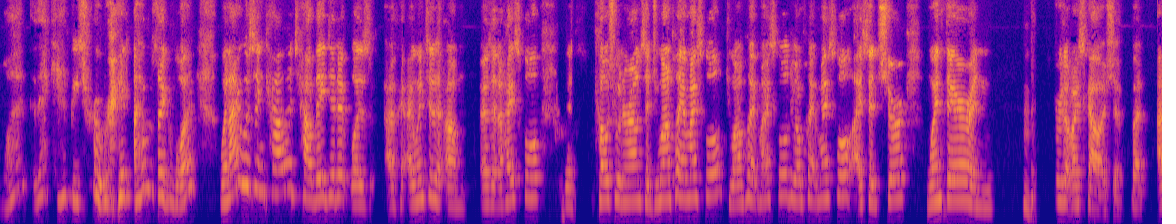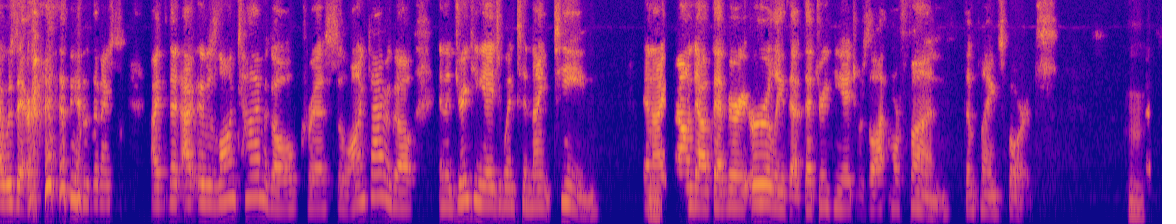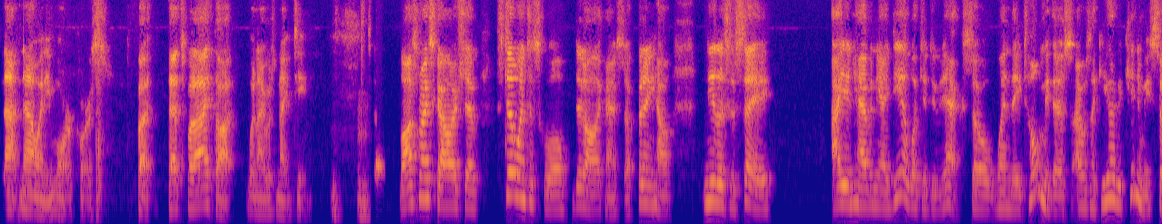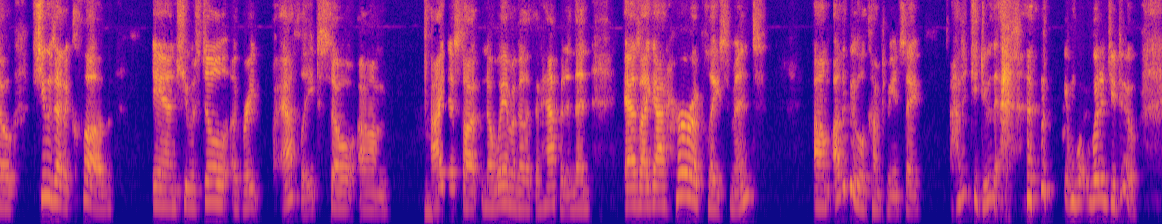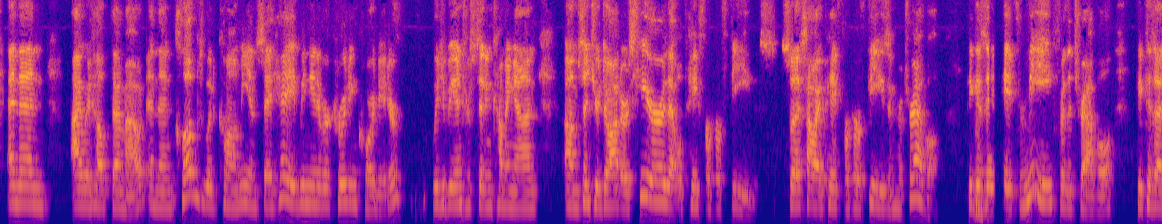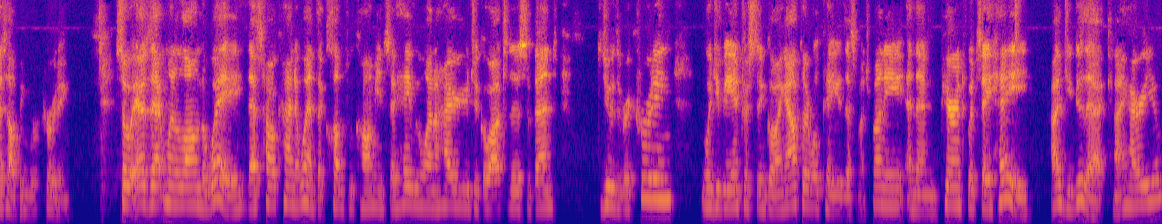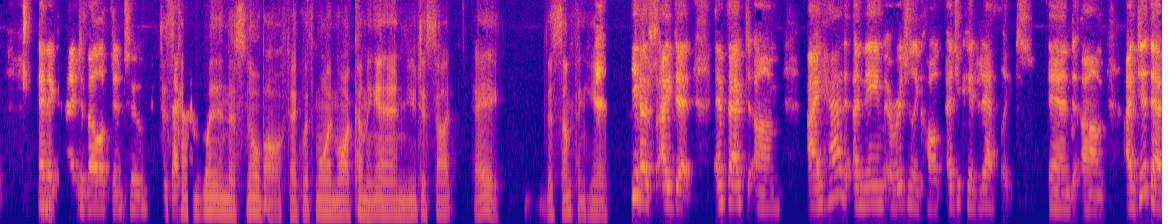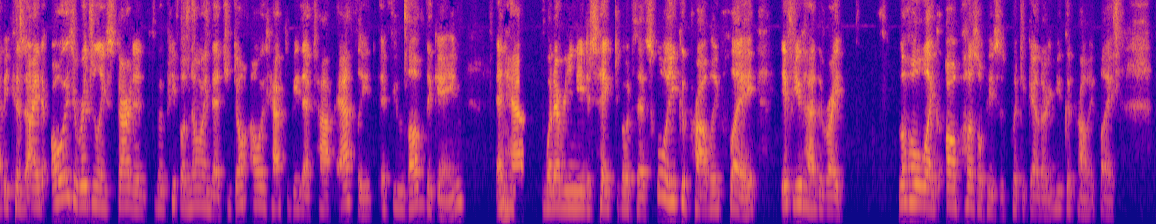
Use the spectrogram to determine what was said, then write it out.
what? That can't be true, right? I was like, what? When I was in college, how they did it was okay, I went to um I was at a high school. The coach went around and said, Do you want to play at my school? Do you want to play at my school? Do you want to play at my school? I said, sure. Went there and hmm. screwed up my scholarship, but I was there. then I I that I, it was a long time ago, Chris, a long time ago, and the drinking age went to 19. And mm. I found out that very early that that drinking age was a lot more fun than playing sports. Mm. Not now anymore, of course, but that's what I thought when I was 19. Mm. So, lost my scholarship, still went to school, did all that kind of stuff. But anyhow, needless to say, I didn't have any idea what to do next. So when they told me this, I was like, you gotta be kidding me. So she was at a club and she was still a great athlete. So um, hmm. I just thought, no way am I going to let that happen. And then as I got her a placement, um, other people would come to me and say, how did you do that? what, what, did you do? And then I would help them out. And then clubs would call me and say, hey, we need a recruiting coordinator. Would you be interested in coming on? Um, since your daughter's here, that will pay for her fees. So that's how I paid for her fees and her travel because mm-hmm. they paid for me for the travel because I was helping recruiting. So as that went along the way, that's how it kind of went. The clubs would call me and say, "Hey, we want to hire you to go out to this event to do the recruiting. Would you be interested in going out there? We'll pay you this much money." And then parents would say, "Hey, how'd you do that? Can I hire you?" And it kind of developed into just kind of went in the snowball effect with more and more coming in. And you just thought, "Hey, there's something here." Yes, I did. In fact, um, I had a name originally called Educated Athletes and um, I did that because I'd always originally started with people knowing that you don't always have to be that top athlete. If you love the game and mm-hmm. have whatever you need to take to go to that school, you could probably play if you had the right, the whole like all puzzle pieces put together, you could probably play.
